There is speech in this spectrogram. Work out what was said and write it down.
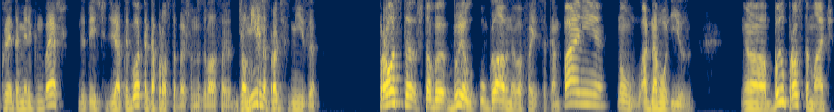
Great American Bash, 2009 год, тогда просто Bash он назывался, Джон Миз? Сина против Миза. Просто, чтобы был у главного фейса компании, ну, одного из, был просто матч.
